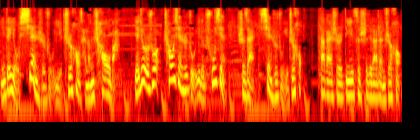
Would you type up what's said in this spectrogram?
你得有现实主义之后才能超吧。也就是说，超现实主义的出现是在现实主义之后，大概是第一次世界大战之后，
